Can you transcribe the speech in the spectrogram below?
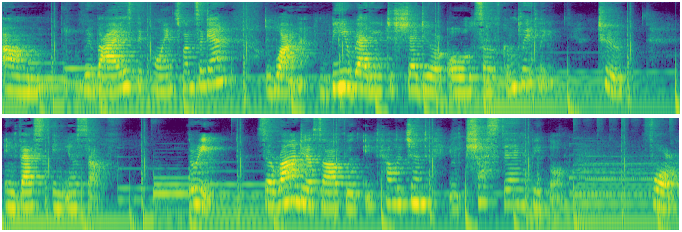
um, revise the points once again. 1. Be ready to shed your old self completely. 2. Invest in yourself. 3. Surround yourself with intelligent, interesting people. 4.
